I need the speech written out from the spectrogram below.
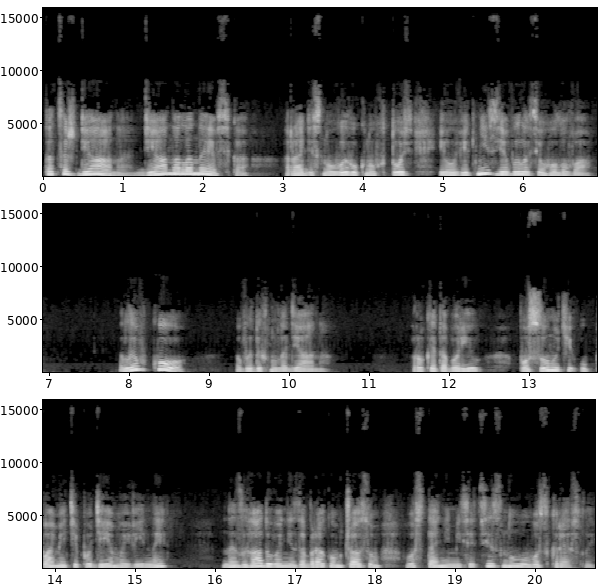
Та це ж Діана, Діана Ланевська, радісно вигукнув хтось, і у вікні з'явилася голова. Ливко. видихнула Діана. Роки таборів, посунуті у пам'яті подіями війни, не згадувані за браком часом в останні місяці знову воскресли.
